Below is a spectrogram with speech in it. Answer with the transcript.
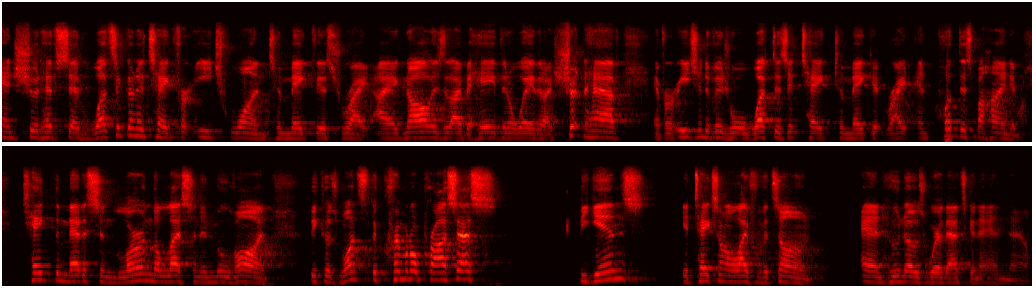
and should have said, What's it going to take for each one to make this right? I acknowledge that I behaved in a way that I shouldn't have. And for each individual, what does it take to make it right? And put this behind him. Take the medicine, learn the lesson, and move on. Because once the criminal process begins, it takes on a life of its own. And who knows where that's going to end now.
